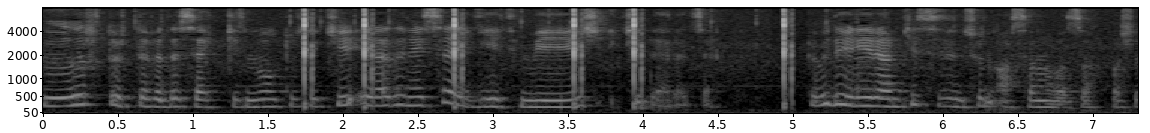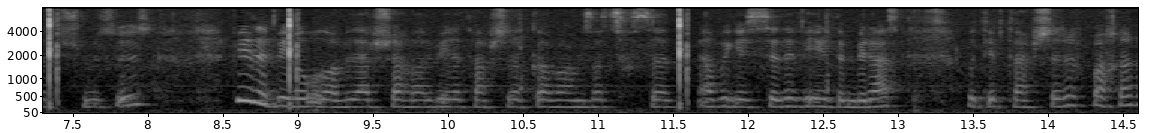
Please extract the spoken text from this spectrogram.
40 4 dəfə də 8 32 elədi neçə? 72 dərəcə. Ümid edirəm ki, sizin üçün asan olacaq, başa düşmüsünüz. Bir də belə ola bilər uşaqlar, belə tapşırıq qabağınıza çıxsın. Mən bu gün sizə də verdim biraz bu tip tapşırıq. Baxın,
